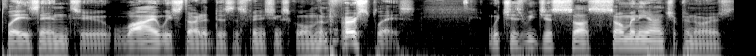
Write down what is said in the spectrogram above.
plays into why we started Business Finishing School in the first place, which is we just saw so many entrepreneurs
